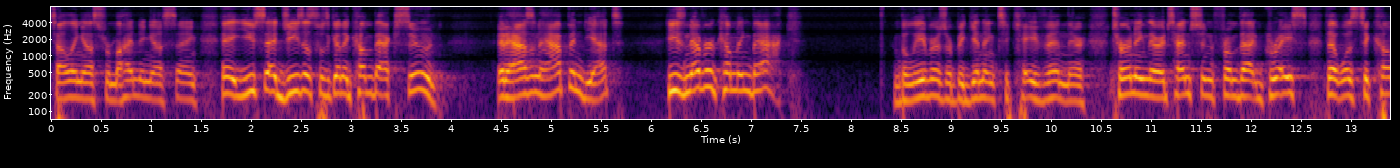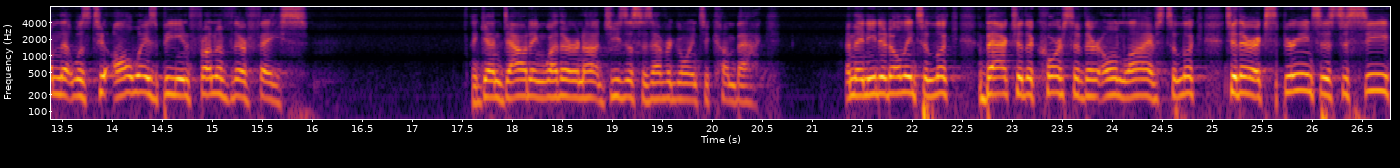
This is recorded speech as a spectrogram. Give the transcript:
telling us, reminding us, saying, Hey, you said Jesus was going to come back soon. It hasn't happened yet. He's never coming back. Believers are beginning to cave in. They're turning their attention from that grace that was to come, that was to always be in front of their face. Again, doubting whether or not Jesus is ever going to come back. And they needed only to look back to the course of their own lives, to look to their experiences, to see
